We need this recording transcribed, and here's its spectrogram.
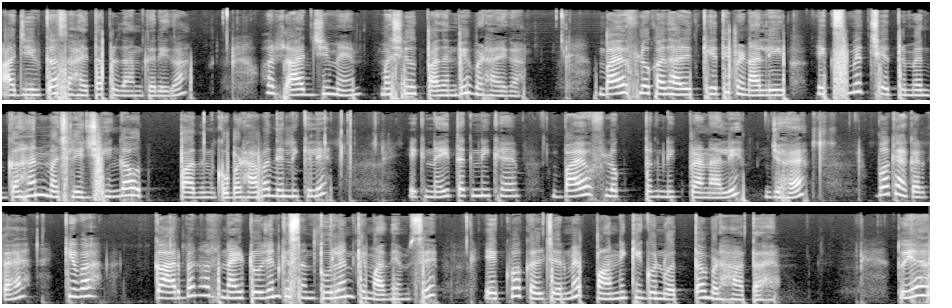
आजीविका सहायता प्रदान करेगा और राज्य में मछली उत्पादन भी बढ़ाएगा। बायोफ्लोक आधारित खेती प्रणाली एक सीमित क्षेत्र में गहन मछली झींगा उत्पादन को बढ़ावा देने के लिए एक नई तकनीक है। बायोफ्लोक तकनीक प्रणाली जो है, वह क्या करता है कि वह कार्बन और नाइट्रोजन के संतुलन के माध्यम से एक्वाकल्चर में पानी की गुणवत्ता बढ़ाता है। तो यह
